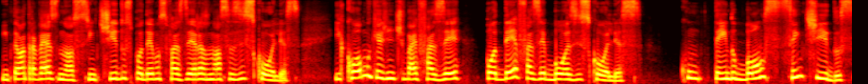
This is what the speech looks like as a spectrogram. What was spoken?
Então, através dos nossos sentidos, podemos fazer as nossas escolhas. E como que a gente vai fazer, poder fazer boas escolhas? Com, tendo bons sentidos.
